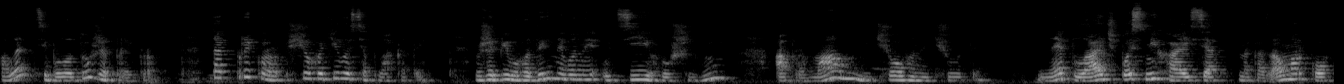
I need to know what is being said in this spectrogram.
Оленці було дуже прикро. Так прикро, що хотілося плакати. Вже півгодини вони у цій глушині, а про маму нічого не чути. Не плач, посміхайся, наказав Марко,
